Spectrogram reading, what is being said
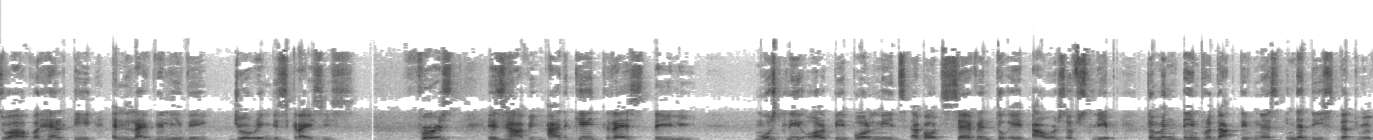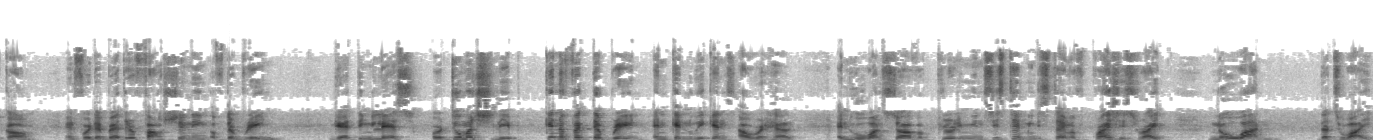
to have a healthy and lively living during this crisis. First is having adequate rest daily. Mostly all people needs about 7 to 8 hours of sleep to maintain productiveness in the days that will come. And for the better functioning of the brain, getting less or too much sleep can affect the brain and can weaken our health. And who wants to have a pure immune system in this time of crisis, right? No one. That's why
